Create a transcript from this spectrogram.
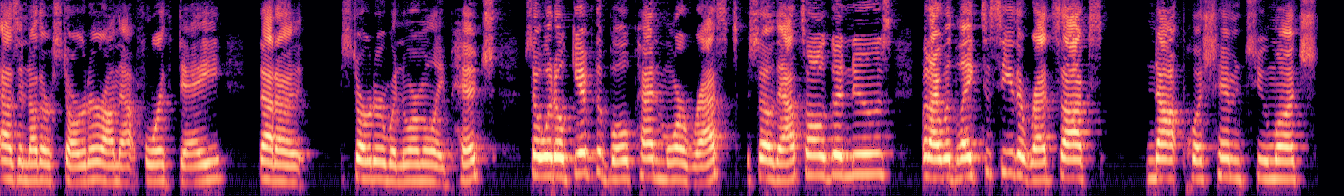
as another starter on that fourth day that a starter would normally pitch. So it'll give the bullpen more rest. So that's all good news. But I would like to see the Red Sox not push him too much,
